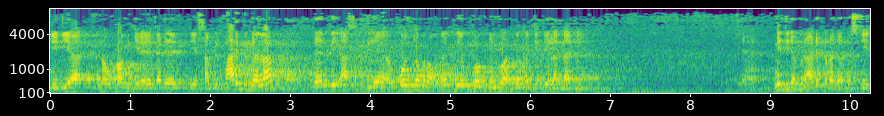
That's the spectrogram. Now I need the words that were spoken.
Jadi dia nongkrong di jendela tadi dia sambil tarik di dalam, nanti as dia puntung rokoknya dia buang di luar dekat jendela tadi. Ya, ini tidak berada terhadap masjid.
